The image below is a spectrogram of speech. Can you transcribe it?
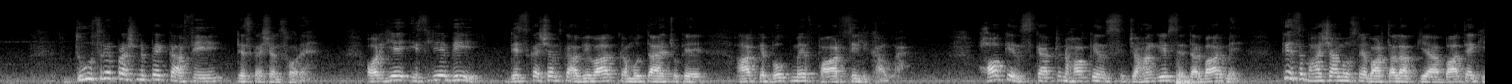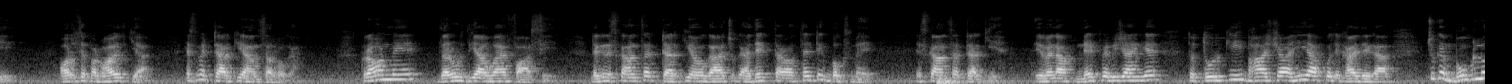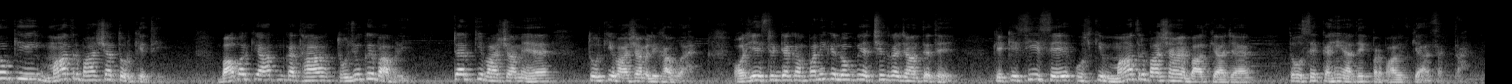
दूसरे प्रश्न पे काफ़ी डिस्कशंस हो रहे हैं। और ये इसलिए भी डिस्कशंस का विवाद का मुद्दा है, चूँकि आपके बुक में फारसी लिखा हुआ है। हॉकिंस कैप्टन हॉकिंस जहांगीर से दरबार में किस भाषा में उसने वार्तालाप किया, बातें की और उसे प्रभावित किया, इसमें टर्की आंसर होगा। क्रॉन में ज़रूर दिया हुआ है फारसी, लेकिन इसका आंसर टर्की होगा, चूँकि अधिकतर ऑथेंटिक बुक्स में इसका आंसर टर्की है। इवन आप नेट पे भी जाएँगे तो तुर्की भाषा ही आपको दिखाई देगा। चूँकि मुगलों की मातृभाषा तुर्की थी, बाबर की आत्मकथा तुजू के बाबरी, टर्की भाषा में है, तुर्की भाषा में लिखा हुआ है। और ये ईस्ट इंडिया कंपनी के लोग भी अच्छी तरह जानते थे कि किसी से उसकी मातृभाषा में बात किया जाए तो उसे कहीं अधिक प्रभावित किया जा सकता है।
